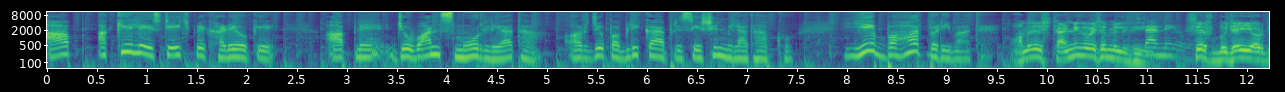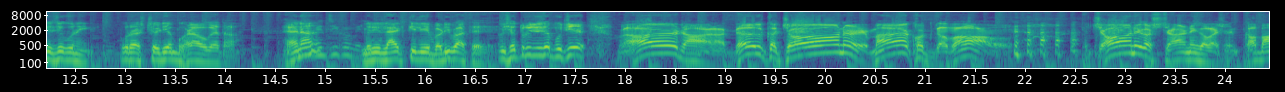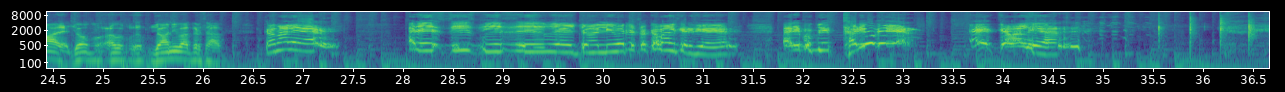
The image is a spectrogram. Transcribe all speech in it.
आप अकेले स्टेज पे खड़े होके आपने जो वंस मोर लिया था और जो पब्लिक का अप्रिसिएशन मिला था आपको ये बहुत बड़ी बात है। हमें जो स्टैंडिंग ओवेशन मिली थी। सिर्फ़ मुझे ही और किसी को नहीं पूरा स्टेडियम खड़ा हो गया था। है ना। मेरी लाइफ के लिए बड़ी बात है। शत्रु जी से पूछिए दिल का जॉन मैं खुद गवाह जॉन का स्टैंडिंग ओवेशन कमाल है। जो जॉनी वाकर साहब कमाल है यार। अरे इस इस जॉन लीवर ने तो कमाल कर दिया यार। अरे पब्लिक खड़ी हो गई यार। कमाल है यार।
